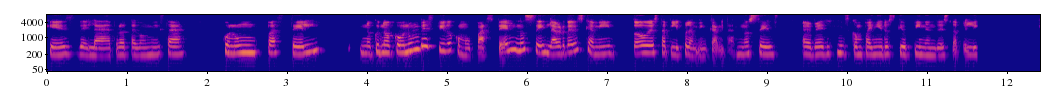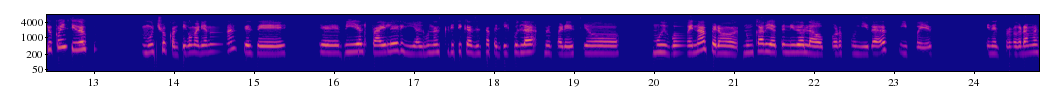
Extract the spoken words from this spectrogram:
que es de la protagonista con un pastel, no, no, con un vestido como pastel, no sé, la verdad es que a mí toda esta película me encanta. No sé, a ver mis compañeros qué opinan de esta película. Yo coincido mucho contigo, Mariana, desde que vi el tráiler y algunas críticas de esta película me pareció muy buena, pero nunca había tenido la oportunidad y pues en el programa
